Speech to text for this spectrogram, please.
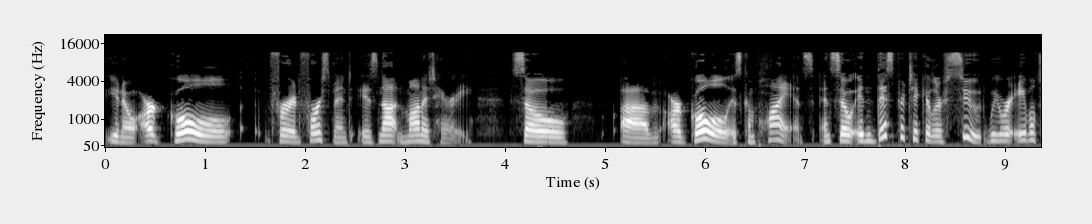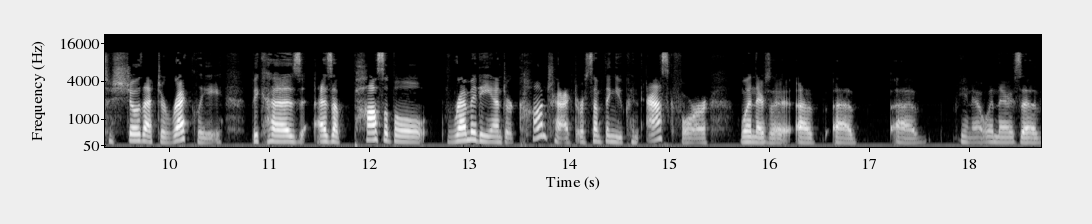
you know, our goal for enforcement is not monetary. So um, our goal is compliance. And so in this particular suit, we were able to show that directly because as a possible remedy under contract or something you can ask for when there's a, a, a, a you know, when there's a,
